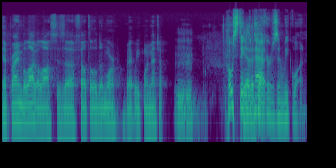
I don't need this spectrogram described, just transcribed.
That Brian Balaga loss has uh, felt a little bit more that week one matchup. Hosting Yeah, the they've got- Packers in week one.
